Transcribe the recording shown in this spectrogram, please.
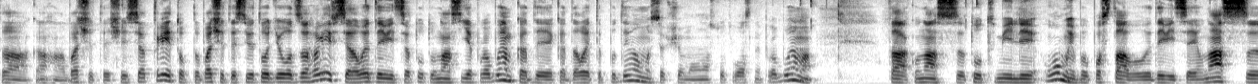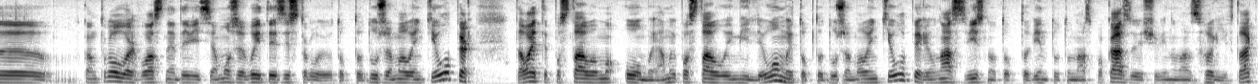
Так, ага, бачите, 63. Тобто, бачите, світодіод загорівся, але дивіться, тут у нас є проблемка деяка. Давайте подивимося, в чому у нас тут, власне, проблема. Так, у нас тут міліоми ми поставили, дивіться, і у нас е, контролер, власне, дивіться, може вийти зі строю. Тобто дуже маленький опір. Давайте поставимо оми. А ми поставили міліоми, тобто дуже маленький опір. І у нас, звісно, тобто він тут у нас показує, що він у нас згорів. так?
